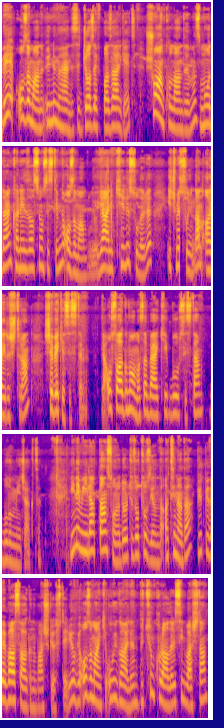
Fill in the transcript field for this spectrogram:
Ve o zamanın ünlü mühendisi Joseph Bazalgette şu an kullandığımız modern kanalizasyon sistemini o zaman buluyor. Yani kirli suları içme suyundan ayrıştıran şebeke sistemi. Ya o salgın olmasa belki bu sistem bulunmayacaktı. Yine milattan sonra 430 yılında Atina'da büyük bir veba salgını baş gösteriyor ve o zamanki uygarlığın bütün kuralları sil baştan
